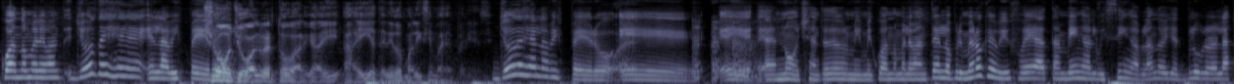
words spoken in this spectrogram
cuando me levanté, yo dejé el avispero. Yo, yo, Alberto Vargas, ahí, ahí he tenido malísimas experiencias. Yo dejé el avispero eh, eh, anoche antes de dormirme y cuando me levanté lo primero que vi fue a- también a Luisín hablando de JetBlue, bla, bla, bla.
